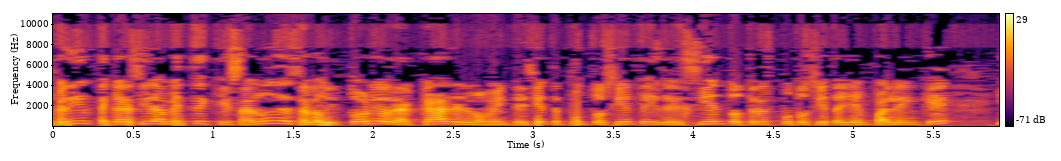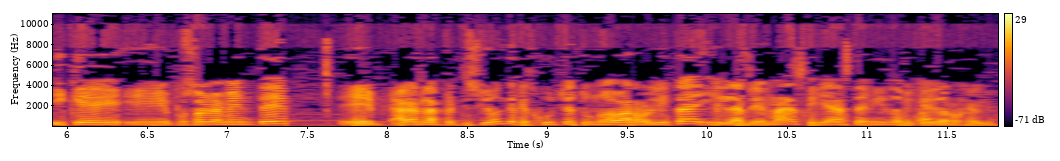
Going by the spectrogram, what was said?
pedirte encarecidamente que saludes al auditorio de acá del 97.7 y del 103.7 allá en Palenque y que eh, pues obviamente eh, hagas la petición de que escuches tu nueva rolita y las demás que ya has tenido mi querido Rogelio.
